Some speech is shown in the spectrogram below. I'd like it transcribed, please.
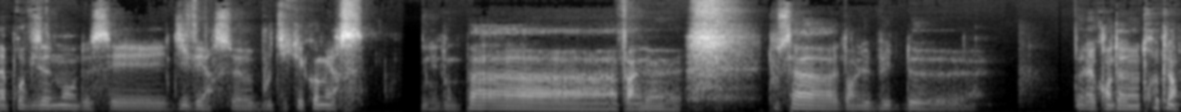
approvisionnement de ses diverses boutiques et commerces. Il n'est donc pas, enfin, euh, tout ça dans le but de, de la grandeur de notre clan.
